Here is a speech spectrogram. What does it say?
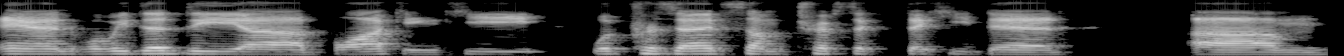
And when we did the uh, blocking, he would present some trips that, that he did um,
